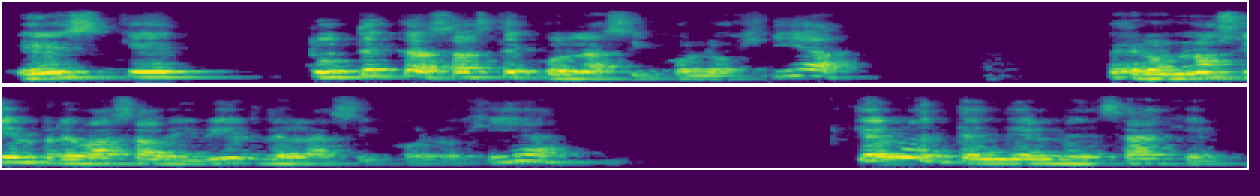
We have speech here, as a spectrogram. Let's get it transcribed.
es que tú te casaste con la psicología, pero no siempre vas a vivir de la psicología. Yo no entendí el mensaje.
